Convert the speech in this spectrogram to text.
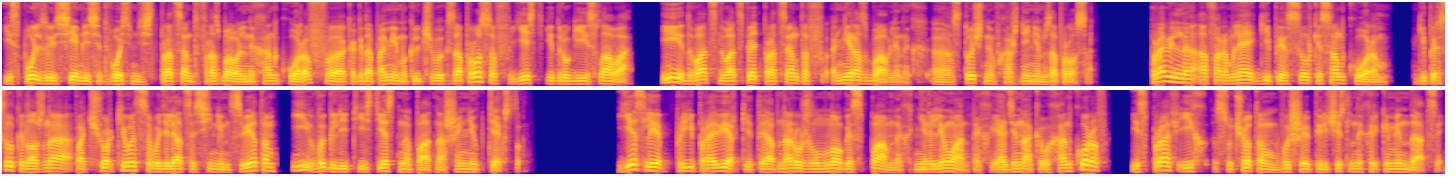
Использую 70-80% разбавленных анкоров, а, когда помимо ключевых запросов есть и другие слова, и 20-25% неразбавленных а, с точным вхождением запроса. Правильно оформляй гиперссылки с анкором. Гиперссылка должна подчеркиваться, выделяться синим цветом и выглядеть естественно по отношению к тексту. Если при проверке ты обнаружил много спамных, нерелевантных и одинаковых анкоров, исправь их с учетом вышеперечисленных рекомендаций.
